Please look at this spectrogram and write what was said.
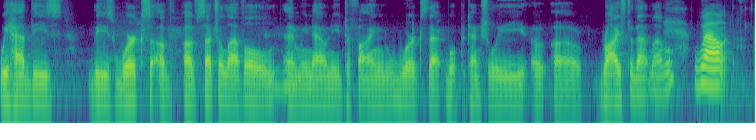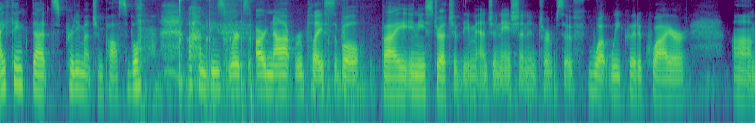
we had these these works of, of such a level, and we now need to find works that will potentially uh, uh, rise to that level? Well, I think that's pretty much impossible. um, these works are not replaceable by any stretch of the imagination in terms of what we could acquire um,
